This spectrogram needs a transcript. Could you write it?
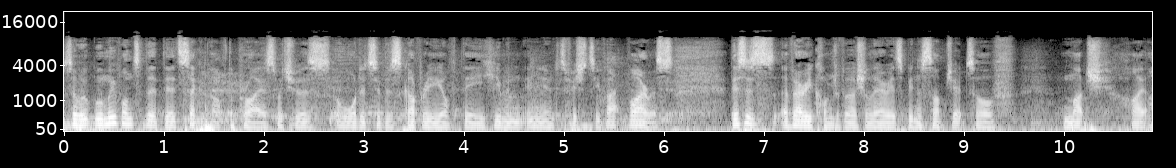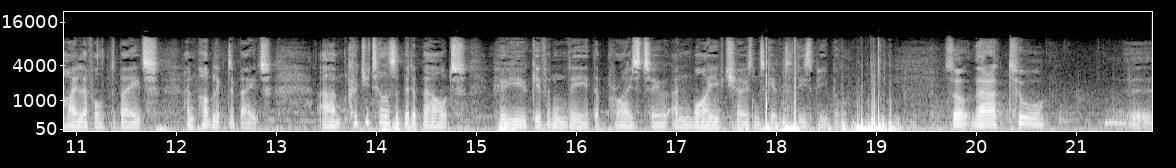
So we- we'll move on to the, the second half of the prize, which was awarded to the discovery of the human immunodeficiency virus. This is a very controversial area. It's been a subject of much high, high level debate and public debate. Um, could you tell us a bit about who you've given the, the prize to and why you've chosen to give it to these people? So there are two uh,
